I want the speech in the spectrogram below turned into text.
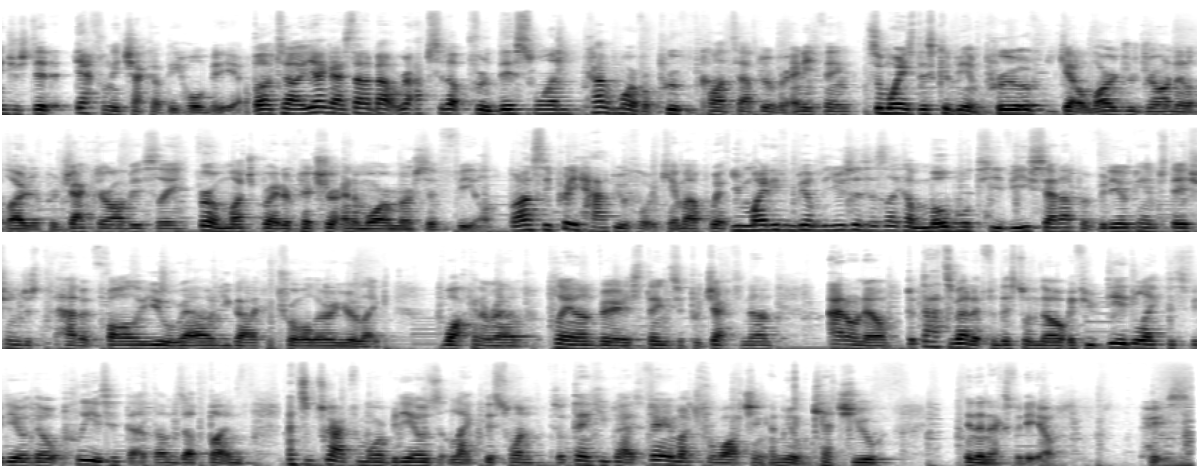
Interested, definitely check out the whole video. But uh, yeah guys, that about wraps it up for this one. Kind of more of a proof of concept over anything. Some ways this could be improved. You get a larger drone and a larger projector obviously for a much brighter picture and a more immersive feel. But honestly pretty happy with what we came up with. You might even be able to use this as like a mobile TV setup or video game station. Just have it follow you around. You got a controller, you're like walking around playing on various things you're projecting on. I don't know. But that's about it for this one though. If you did like this video though, please hit that thumbs up button and subscribe for more videos like this one. So thank you guys very much for watching and we will catch you in the next video. Peace.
